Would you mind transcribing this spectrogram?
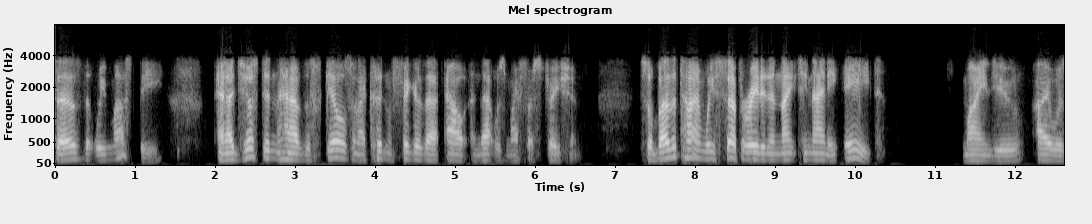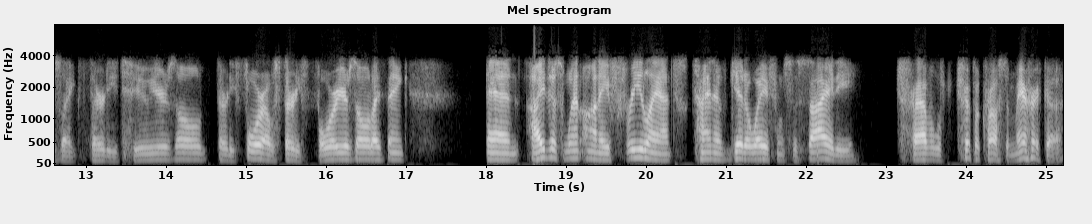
says that we must be. And I just didn't have the skills and I couldn't figure that out. And that was my frustration. So by the time we separated in 1998, mind you, I was like 32 years old, 34. I was 34 years old, I think. And I just went on a freelance kind of getaway from society travel trip across America,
